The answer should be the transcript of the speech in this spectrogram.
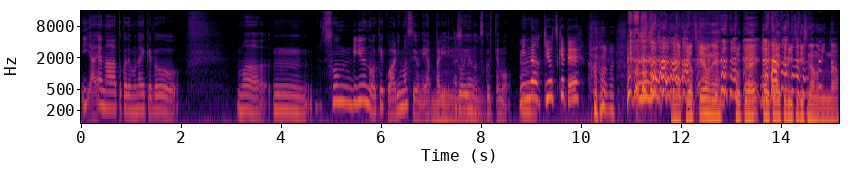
嫌やなとかでもないけどまあうんそういうのは結構ありますよねやっぱり。うん。どういうの作っても。うん。みん。な気をつけて。みんな気をつけようね。トークライトークライクビーツリスナーのみんな。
